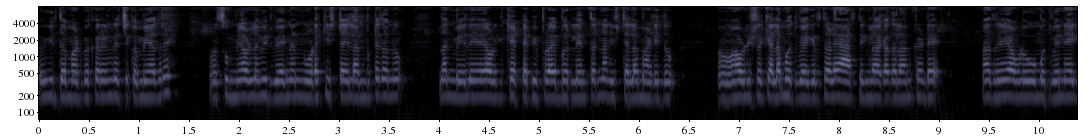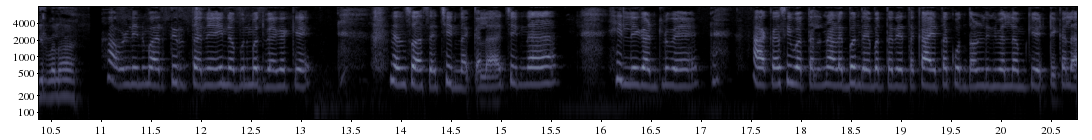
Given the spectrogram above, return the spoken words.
ಯುದ್ಧ ಮಾಡ್ಬೇಕಾದ್ರೆ ಹೆಚ್ಚು ಕಮ್ಮಿ ಆದರೆ ಸುಮ್ಮನೆ ಅವಳನ್ನ ಮದುವೆಗೆ ನಾನು ನೋಡೋಕೆ ಇಷ್ಟ ಇಲ್ಲ ಅಂದ್ಬಿಟ್ಟೆ ನಾನು. ನನ್ನ ಮೇಲೆ ಅವಳಿಗೆ ಕೆಟ್ಟ ಅಭಿಪ್ರಾಯ ಬರಲಿ ಅಂತ ನಾನು ಇಷ್ಟೆಲ್ಲ ಮಾಡಿದ್ದು. ಅವಳು ಇಷ್ಟಕ್ಕೆಲ್ಲ ಮದುವೆ ಆಗಿರ್ತಾಳೆ ಆರು ತಿಂಗಳಾಗೋದಲ್ಲ ಅಂದ್ಕೊಂಡೆ ಆದರೆ ಅವಳು ಮದುವೆನೇ ಆಗಿಲ್ವಲ್ಲ? ಅವಳು ನೀನು ಮರ್ತಿರ್ತಾನೆ ಇನ್ನೊಬ್ಬನ ಮದುವೆ ಆಗಕ್ಕೆ. ನನ್ನ ಸೊಸೆ ಚಿನ್ನಕ್ಕಲ್ಲ ಚಿನ್ನ. ಇಲ್ಲಿ ಗಂಟ್ಲುವೆ. ಆಕಾಶ ಇವತ್ತಲ್ಲ ನಾಳೆ ಬಂದೇ ಬರ್ತಾರೆ ಅಂತ ಕಾಯ್ತಾ ಕುಂತವಳು ನಿನ್ನ ಮೇಲೆ ನಂಬಿಕೆ ಇಟ್ಟಿಕಲ್ಲ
